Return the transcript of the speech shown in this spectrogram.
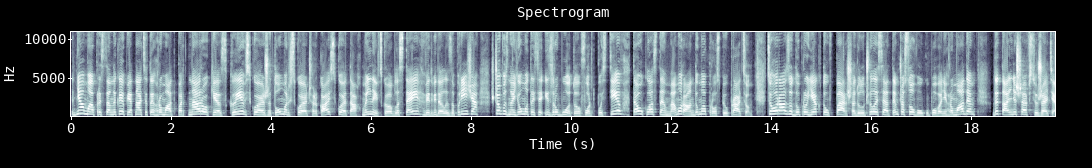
Днями представники 15 громад партнерок з Київської, Житомирської, Черкаської та Хмельницької областей відвідали Запоріжжя, щоб ознайомитися із роботою фортпостів та укласти меморандуми про співпрацю. Цього разу до проєкту вперше долучилися тимчасово окуповані громади. Детальніше в сюжеті.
